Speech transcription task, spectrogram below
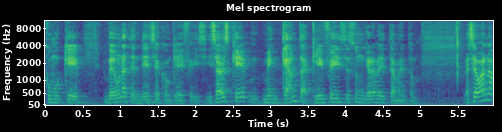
Como que veo una tendencia con Clayface. Y sabes qué? Me encanta. Clayface es un gran aditamento. Se van a,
